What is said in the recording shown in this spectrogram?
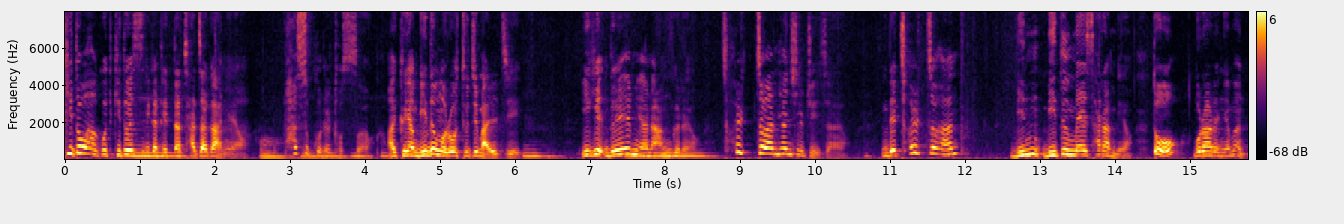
기도하고 기도했으니까 됐다 자자가 아니에요. 파수꾼을 뒀어요. 아니 그냥 믿음으로 두지 말지. 이게 느헤미야는 안 그래요. 철저한 현실주의자예요. 근데 철저한 민, 믿음의 사람이에요. 또 뭐라 그랬냐면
